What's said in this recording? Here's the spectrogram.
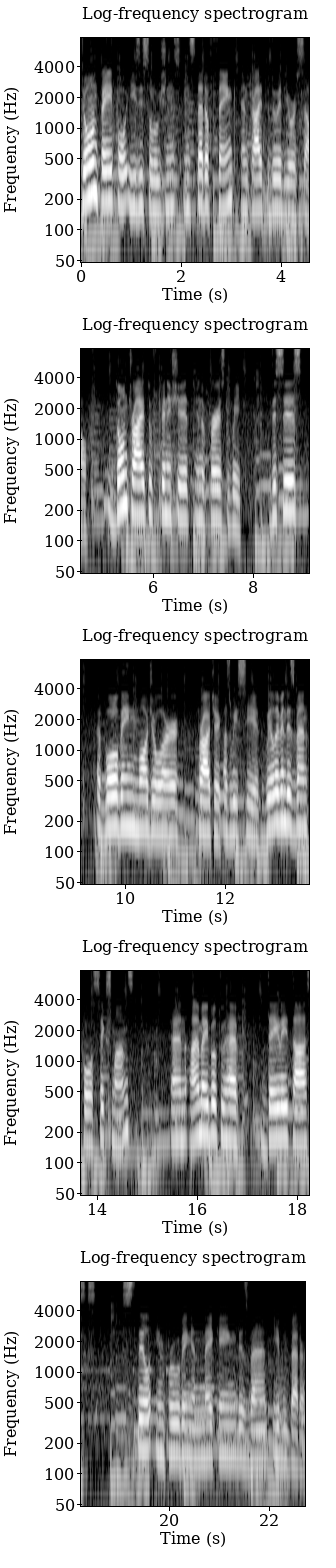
Don't pay for easy solutions, instead of think and try to do it yourself. Don't try to finish it in the first week. This is evolving modular project as we see it. We live in this van for six months and I'm able to have daily tasks still improving and making this van even better.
